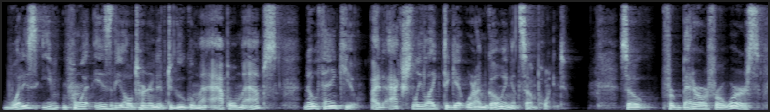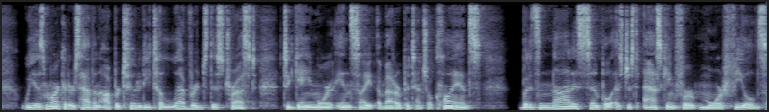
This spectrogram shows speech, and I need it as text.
what is even, what is the alternative to Google Ma- Apple Maps? No, thank you. I'd actually like to get where I'm going at some point. So, for better or for worse, we as marketers have an opportunity to leverage this trust to gain more insight about our potential clients. But it's not as simple as just asking for more fields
